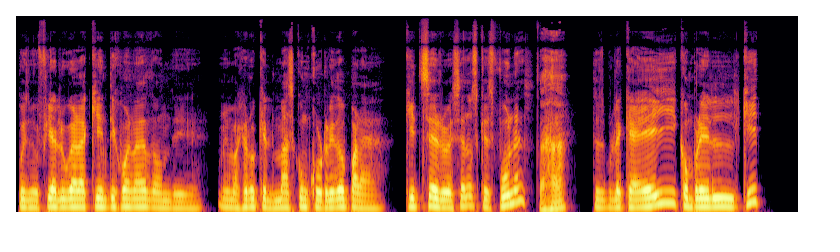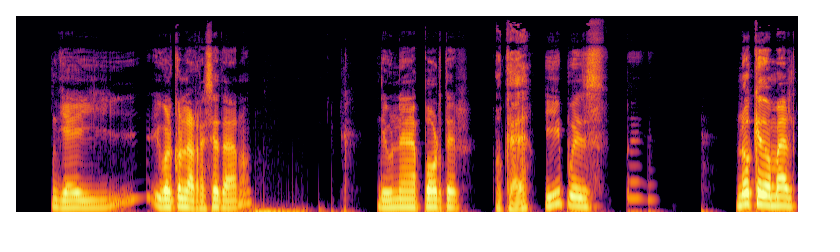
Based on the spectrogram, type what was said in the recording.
pues me fui al lugar aquí en Tijuana donde me imagino que el más concurrido para kits cerveceros, que es Funas. Ajá. Entonces le caí ahí y compré el kit. Y ahí, igual con la receta, ¿no? De una porter. Ok. Y pues, no quedó mal,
